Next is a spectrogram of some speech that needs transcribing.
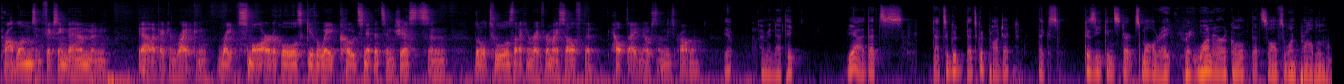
problems and fixing them, and yeah, like I can write, can write small articles, give away code snippets and gists and little tools that I can write for myself that help diagnose some of these problems. Yep. I mean, I think, yeah, that's that's a good that's a good project. Like, because you can start small, right? You write one article that solves one problem,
